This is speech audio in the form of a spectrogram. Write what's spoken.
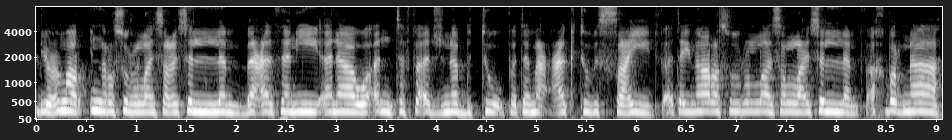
لعمر إن رسول الله صلى الله عليه وسلم بعثني أنا وأنت فأجنبت فتمعكت بالصعيد فأتينا رسول الله صلى الله عليه وسلم فأخبرناه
